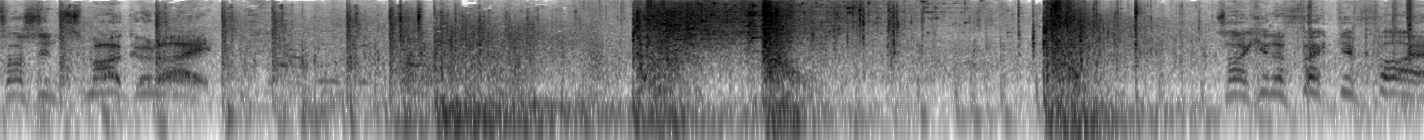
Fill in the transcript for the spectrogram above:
Tossing smoke grenade! Taking effective fire!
